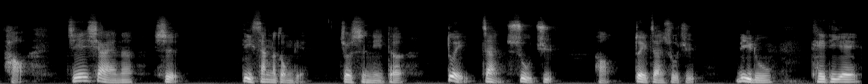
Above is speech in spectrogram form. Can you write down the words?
好，接下来呢是第三个重点，就是你的对战数据。好，对战数据，例如 KDA、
